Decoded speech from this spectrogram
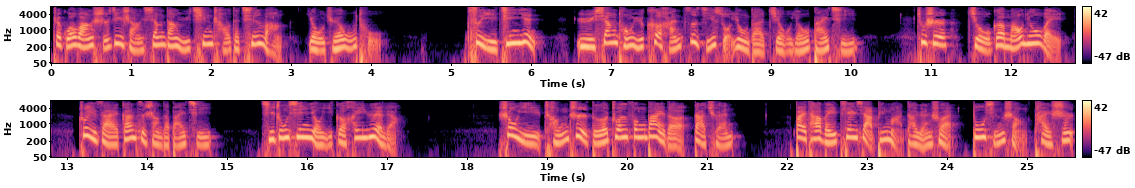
这国王实际上相当于清朝的亲王，有爵无土，赐以金印，与相同于可汗自己所用的九游白旗，就是九个牦牛尾坠在杆子上的白旗，其中心有一个黑月亮。授以承制得专封拜的大权。拜他为天下兵马大元帅、都行省太师。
